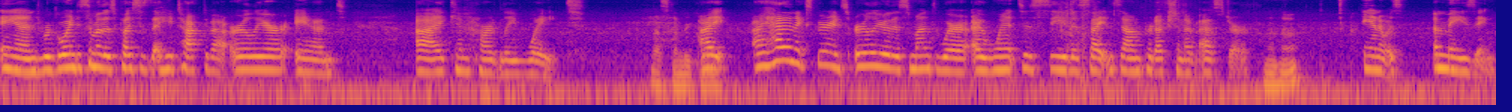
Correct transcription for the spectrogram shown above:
And we're going to some of those places that he talked about earlier, and I can hardly wait. That's gonna be cool. I I had an experience earlier this month where I went to see the Sight and Sound production of Esther, hmm and it was amazing.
